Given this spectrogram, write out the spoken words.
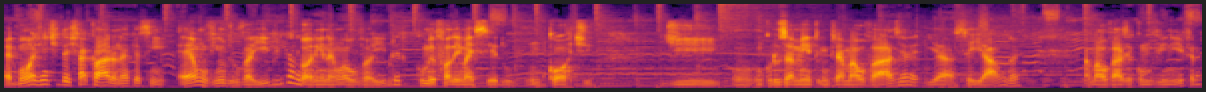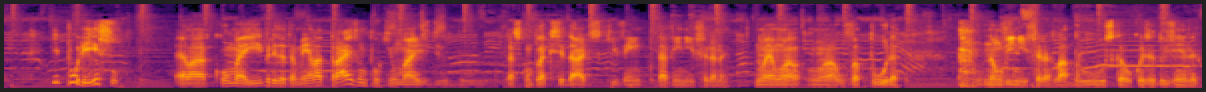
é bom a gente deixar claro, né, que assim, é um vinho de uva híbrida, Lorena é uma uva híbrida, como eu falei mais cedo, um corte de um, um cruzamento entre a Malvásia e a Ceial, né? A Malvásia como vinífera. E por isso, ela, como é híbrida também, ela traz um pouquinho mais de, das complexidades que vem da vinífera, né? Não é uma, uma uva pura, não vinífera, labrusca ou coisa do gênero.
